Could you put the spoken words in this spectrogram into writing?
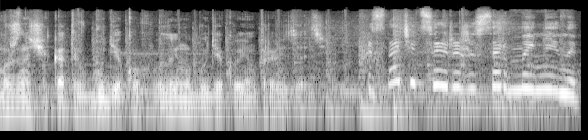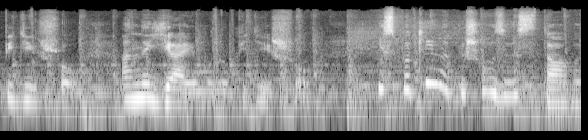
можна чекати в будь-яку хвилину будь-якої імпровізації. Значить, цей режисер мені не підійшов, а не я йому не підійшов. І спокійно пішов з вистави.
